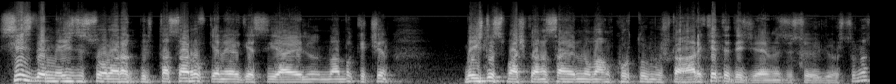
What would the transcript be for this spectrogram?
Siz de meclis olarak bir tasarruf genelgesi yayınlamak için Meclis Başkanı Sayın Numan Kurtulmuş'la hareket edeceğimizi söylüyorsunuz.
